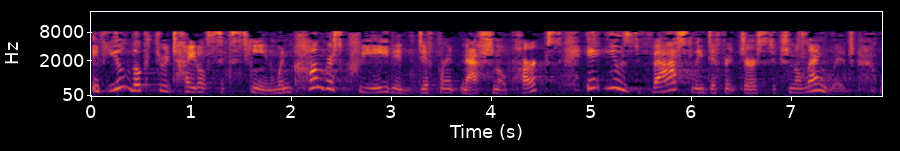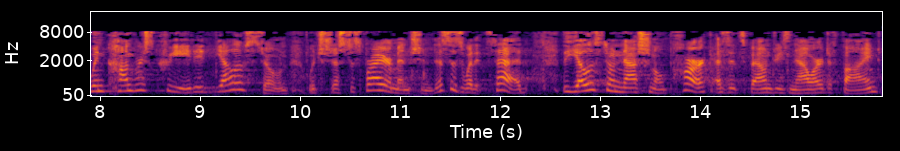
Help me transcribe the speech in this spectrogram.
if you look through Title 16, when Congress created different national parks, it used vastly different jurisdictional language. When Congress created Yellowstone, which Justice Breyer mentioned, this is what it said, the Yellowstone National Park, as its boundaries now are defined,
